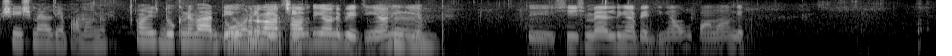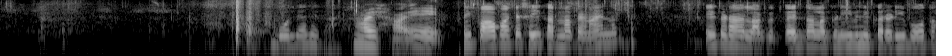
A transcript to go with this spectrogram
ਸ਼ੀਸ਼ ਮਹਿਲ ਦੀਆਂ ਪਾਵਾਂਗੇ। ਉਹਦੀ ਦੁੱਖਨਿਵਾਰ ਦੀ ਉਹ ਨਹੀਂ ਦੂਖਨਵਾਰ ਭੇਜੀ ਸਾਹਿਬ ਦੀਆਂ ਉਹਨੇ ਭੇਜੀਆਂ ਨਹੀਂ ਗੀਆਂ। ਤੇ ਸ਼ੀਸ਼ ਮਹਿਲ ਦੀਆਂ ਭੇਜੀਆਂ ਉਹ ਪਾਵਾਂਗੇ। ਬੋਲਿਆ ਦੇਗਾ ਹਾਏ ਹਾਏ। ਨਹੀਂ ਪਾ ਪਾ ਕੇ ਸਹੀ ਕਰਨਾ ਪੈਣਾ ਇਹਨੂੰ। ਇਹ ਕਿਹੜਾ ਲੱਗ ਐਦਾਂ ਲੱਗਣੀ ਵੀ ਨਹੀਂ ਕਰੜੀ ਬਹੁਤ ਆ।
